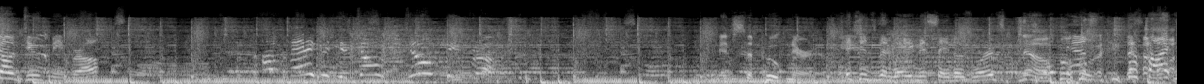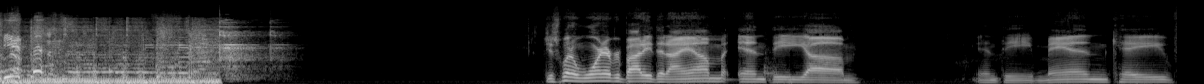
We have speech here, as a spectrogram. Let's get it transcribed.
don't dupe me, bro. I'm begging you, don't dupe me, bro. It's the poop narrative. Kitchen's been waiting to say those words. No. for five years. Just want to warn everybody that I am in the um, in the man cave,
